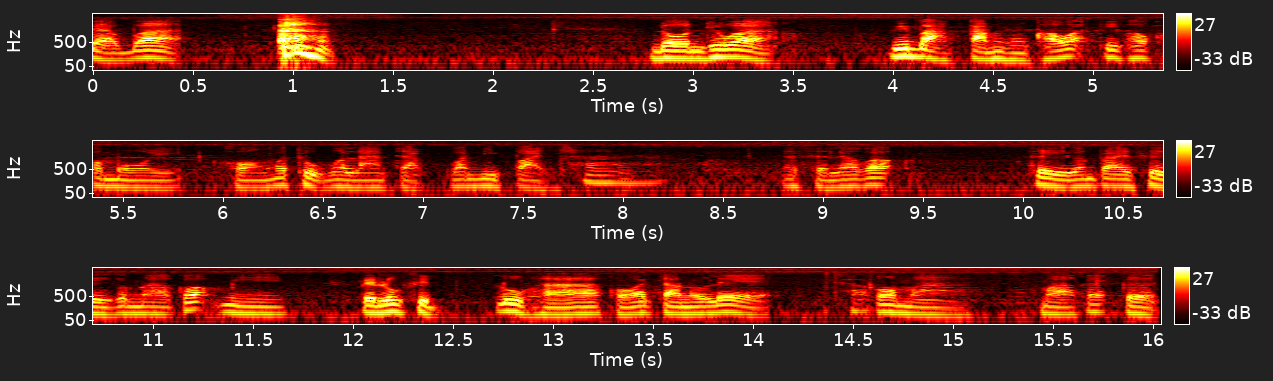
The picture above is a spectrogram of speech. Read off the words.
แบบว่า โดนที่ว่าวิบากกรรมของเขาอะที่เขาขโมยของวัตถุโบราณจากวัดนี้ไปใช่แล้วเสร็จแล้วก็สื่อกันไปสื่อกันมาก็มีเป็นลูกศิษย์ ลูกหาของอาจารย์โอเล่ครับก็มามาก็เกิด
